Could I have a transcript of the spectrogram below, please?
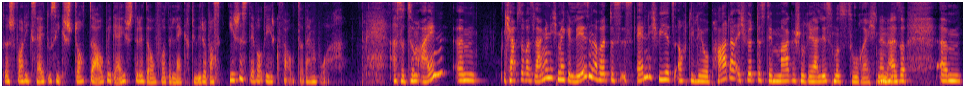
Du hast vorhin gesagt, du seist total begeistert auch von der Lektüre. Was ist es denn, was dir gefällt an diesem Buch? Also zum einen... Ähm, ich habe sowas lange nicht mehr gelesen, aber das ist ähnlich wie jetzt auch die Leoparda. Ich würde das dem magischen Realismus zurechnen. Mhm. Also ähm,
